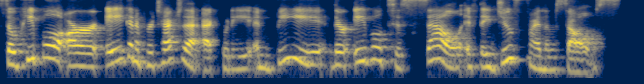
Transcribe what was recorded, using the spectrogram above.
So people are A, going to protect that equity, and B, they're able to sell if they do find themselves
